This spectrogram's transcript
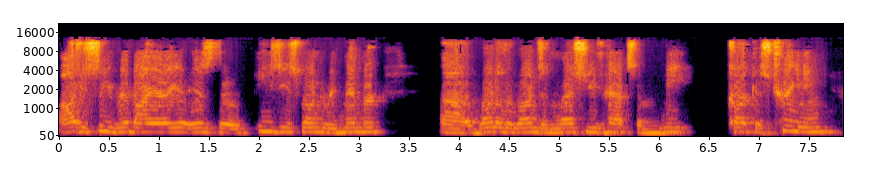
obviously ribeye area is the easiest one to remember. Uh, one of the ones unless you've had some meat carcass training,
